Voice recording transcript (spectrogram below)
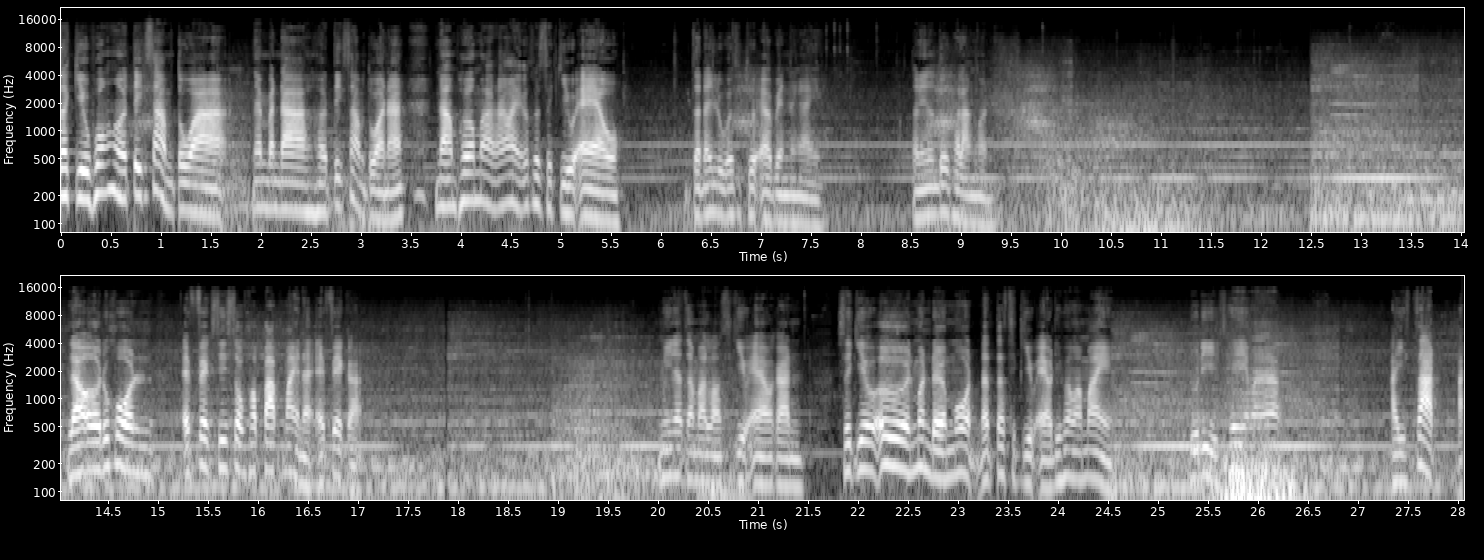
สกิลพวกเฮอร์ติกสามตัวในบรรดาเฮอร์ติกสามตัวนะนางเพิ่มมาเท่าไหร่ก็คือสกิล L จะได้รู้ว่าสกิล L เป็นยังไง ตอนนี้ต้องดูพลังก่อน แล้วเออทุกคนเอฟเฟกต์ซีโซเขาปรับใหม่นะเอฟเฟกต์อะ นี่เราจะมาลองสกิล L กัน สกิลเอื่นเหมือนเดิมหมดแล้วแต่สกิล L ที่เพิ่มมาใหม่ ดูดิเท่มาก ไอสัตว์ไอ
